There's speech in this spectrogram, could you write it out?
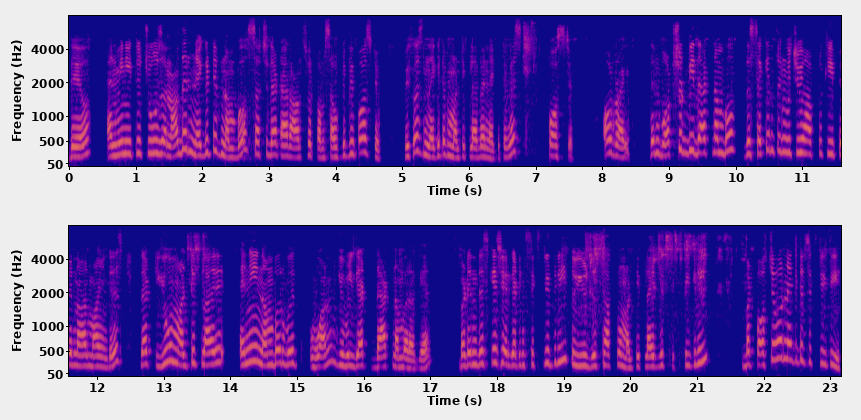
there and we need to choose another negative number such that our answer comes out to be positive because negative multiplied by negative is positive all right then what should be that number? The second thing which you have to keep in our mind is that you multiply any number with 1 you will get that number again. But in this case you are getting 63 so you just have to multiply it with 63 but positive or negative 63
